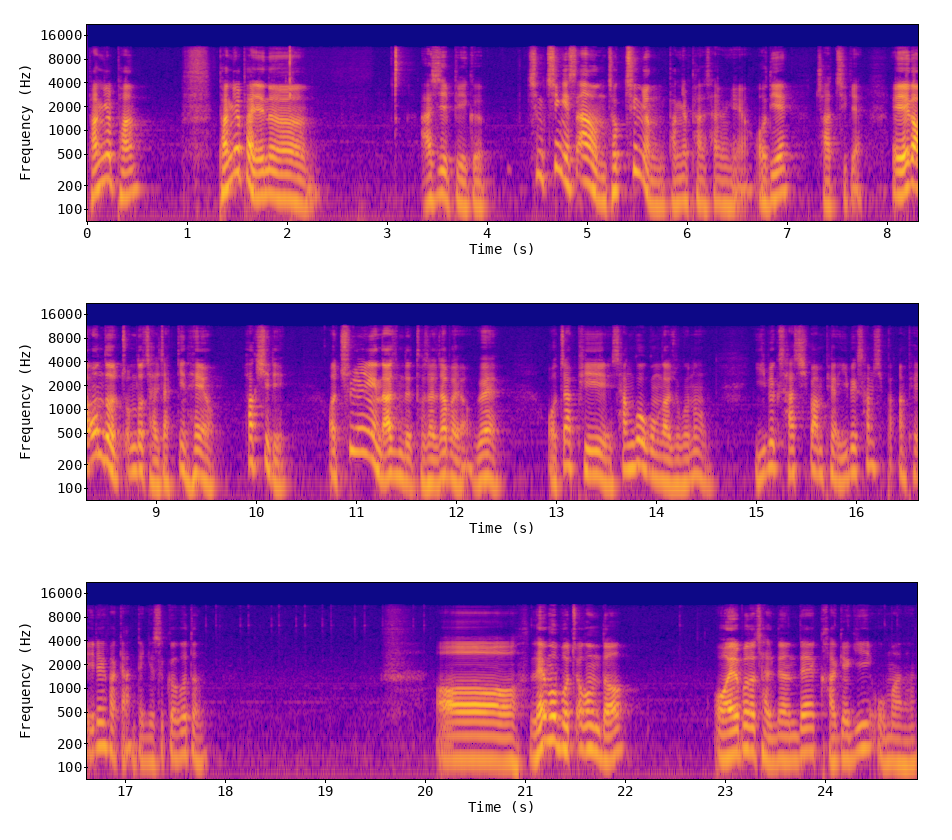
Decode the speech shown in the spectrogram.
방열판. 방열판 얘는 아시다시피 그 층층에 쌓은 적층형 방열판 사용해요. 어디에? 좌측에. 얘가 온도 좀 더 잘 잡긴 해요. 확실히. 어, 출력량이 낮은데 더 잘 잡아요. 왜? 어차피 3950 가지고는 240A, 230A 이렇게밖에 안 땡겼을 거거든. 어... 레모버 조금 더. OL보다 잘 되는데 가격이 5만원.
